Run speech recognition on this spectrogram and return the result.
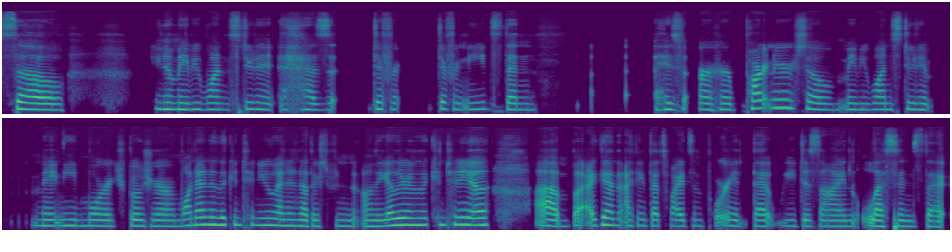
So, you know, maybe one student has different different needs than his or her partner. So maybe one student may need more exposure on one end of the continue and another student on the other end of the continue. Um, but again, I think that's why it's important that we design lessons that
